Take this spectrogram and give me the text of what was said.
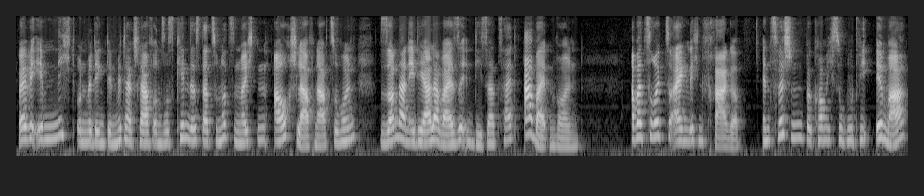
weil wir eben nicht unbedingt den Mittagsschlaf unseres Kindes dazu nutzen möchten, auch Schlaf nachzuholen, sondern idealerweise in dieser Zeit arbeiten wollen. Aber zurück zur eigentlichen Frage. Inzwischen bekomme ich so gut wie immer,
